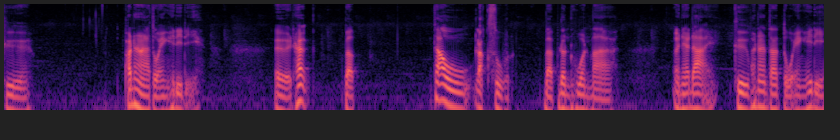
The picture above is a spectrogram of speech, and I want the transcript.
คือ พัฒนาตัวเองให้ดีๆ เออ ถ้าแบบถ้าเอาหลักสูตรแบบดนทวนมา อันนี้ได้ คือพัฒนาตัวเองให้ดี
